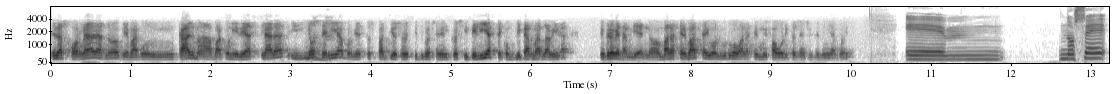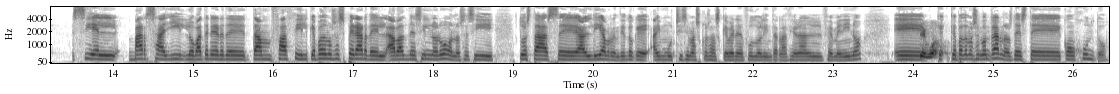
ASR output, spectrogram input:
estas jornadas, ¿no? Que va con calma, va con ideas claras y no se lía, porque estos partidos son los típicos en el que si te lías te complican más la vida. Yo creo que también, ¿no? Van a ser Barça y Wolfsburgo van a ser muy favoritos en sus eliminatorias. Eh, no sé si el Barça allí lo va a tener de tan fácil. ¿Qué podemos esperar del Abad Nesil noruego? No sé si tú estás eh, al día, porque entiendo que hay muchísimas cosas que ver en el fútbol internacional femenino. Eh, ¿qué, podemos encontrarnos de este conjunto?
